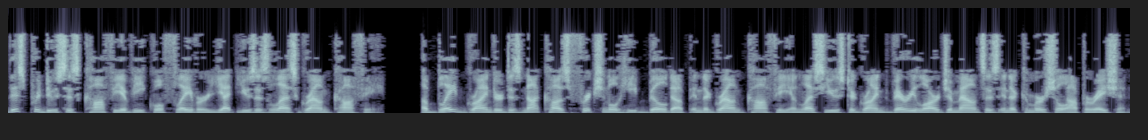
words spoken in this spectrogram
This produces coffee of equal flavor yet uses less ground coffee. A blade grinder does not cause frictional heat buildup in the ground coffee unless used to grind very large amounts as in a commercial operation.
